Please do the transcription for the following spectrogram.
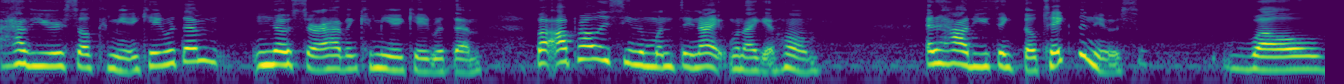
Have you yourself communicated with them? No, sir, I haven't communicated with them, but I'll probably see them Wednesday night when I get home. And how do you think they'll take the news? Well,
